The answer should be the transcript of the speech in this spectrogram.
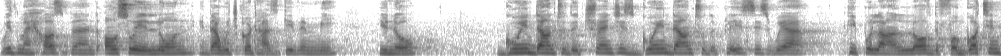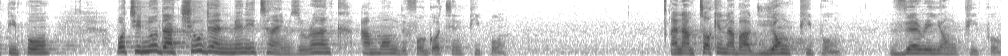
with my husband, also alone in that which God has given me, you know, going down to the trenches, going down to the places where people are unloved, the forgotten people. But you know that children many times rank among the forgotten people. And I'm talking about young people, very young people.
